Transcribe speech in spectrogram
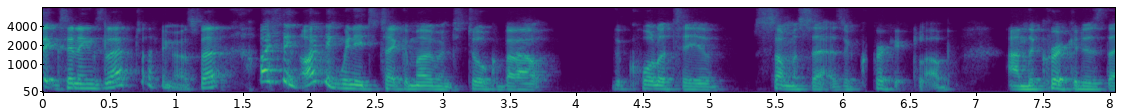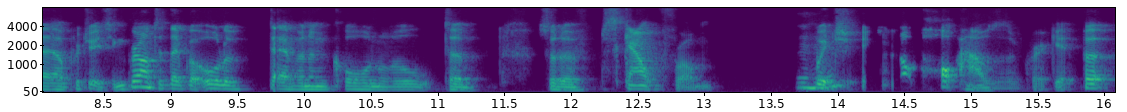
six innings left. I think that's fair. I think I think we need to take a moment to talk about the quality of Somerset as a cricket club and the cricketers they are producing. Granted, they've got all of Devon and Cornwall to sort of scout from, Mm-hmm. which is not hot houses of cricket, but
